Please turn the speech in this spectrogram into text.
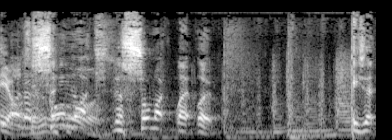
you know, chaos. there's so much. There's so much. Like, look, he's a.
